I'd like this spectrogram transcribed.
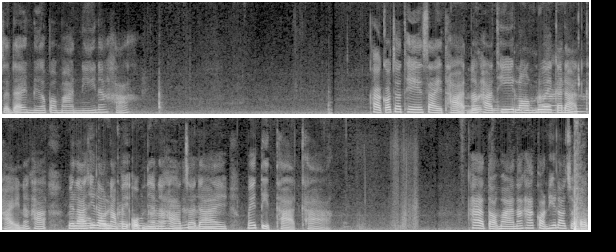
จะได้เนื้อประมาณนี้นะคะ ค่ะก็จะเทใส่ถาดนะคะที่รองด้วยกระดาษไขนะคะ เวลาที่เรานำไปอบเนี่ยนะคะ จะได้ไม่ติดถาดค่ะ ค่ะต่อมานะคะก่อนที่เราจะอบ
